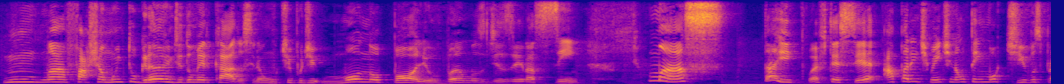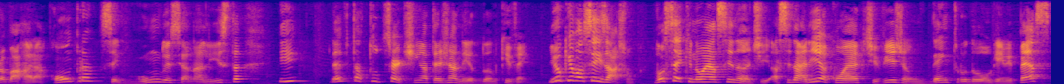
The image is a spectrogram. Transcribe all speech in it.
uma faixa muito grande do mercado, seria um tipo de monopólio, vamos dizer assim. Mas tá aí, o FTC aparentemente não tem motivos para barrar a compra, segundo esse analista, e deve estar tá tudo certinho até janeiro do ano que vem. E o que vocês acham? Você que não é assinante, assinaria com a Activision dentro do Game Pass?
